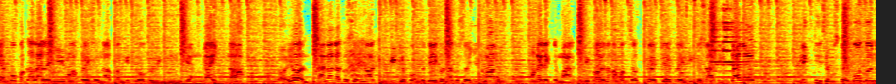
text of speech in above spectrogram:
Ayan po, pag-aralan nyo yung mga presyo na banggit ko, gawin nyo yung guide, no? So, yun. Sana nagustuhan nyo ang ating video for today. Kung nagustuhan nyo naman, pakilike naman. Kung di pa kayo nakapag-subscribe, syempre, dito sa ating channel, click yung subscribe button,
